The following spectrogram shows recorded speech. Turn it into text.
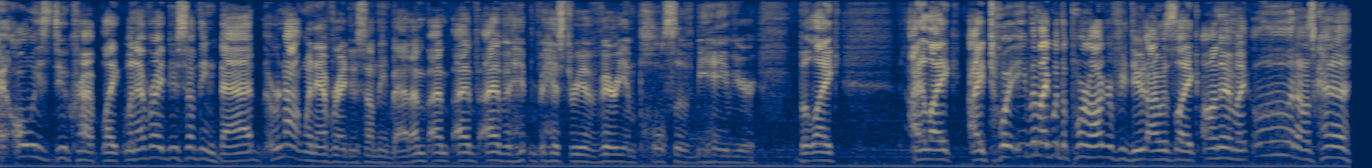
I always do crap like whenever I do something bad, or not whenever I do something bad. I'm, I'm I've I have a history of very impulsive behavior, but like I like I toy even like with the pornography, dude. I was like on there, I'm like oh, and I was kind of,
